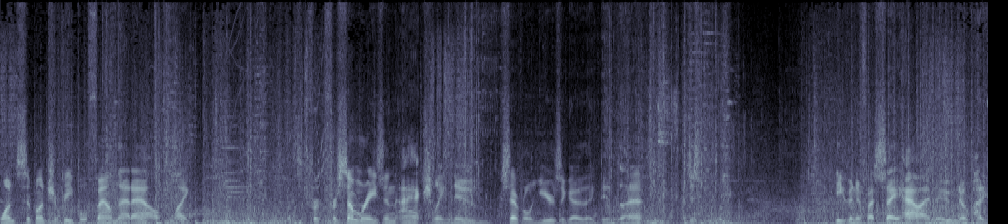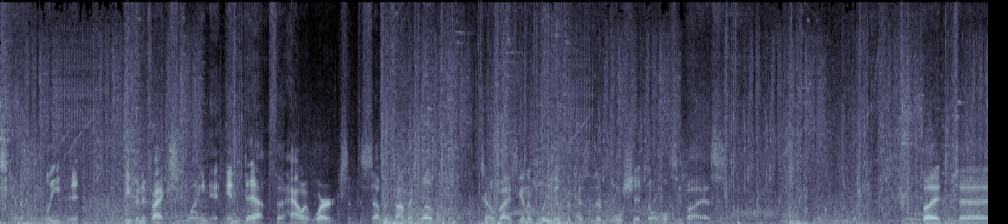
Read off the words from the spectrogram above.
once a bunch of people found that out, like, for, for some reason, I actually knew several years ago they did that. I just, even if I say how I knew, nobody's going to believe it. Even if I explain it in depth of how it works at the subatomic level, nobody's going to believe it because of their bullshit normalcy bias. But, uh,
